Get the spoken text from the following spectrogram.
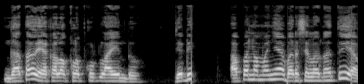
nggak tahu ya kalau klub-klub lain tuh. Jadi apa namanya Barcelona tuh ya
